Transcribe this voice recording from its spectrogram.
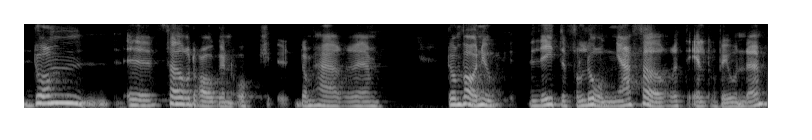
de föredragen och de här, de var nog lite för långa för ett äldreboende,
